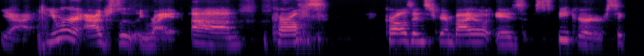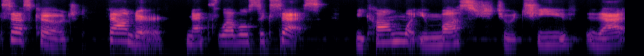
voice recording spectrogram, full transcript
Yeah, you are absolutely right. Um, Carl's Carl's Instagram bio is speaker, success coach, founder, next level success. Become what you must to achieve that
